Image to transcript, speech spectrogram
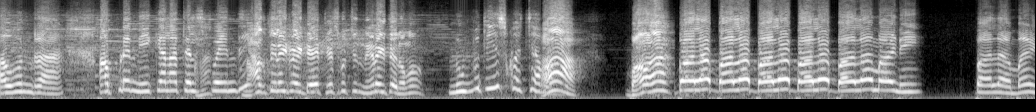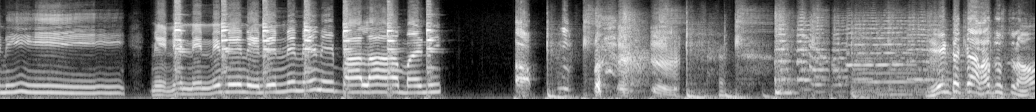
అవునరా అప్పుడే నీకెలా తెలిసిపోయింది నాకు తెలియటం ఏంటే తీసుకొచ్చింది నేనైతేను నువ్వు తీసుకొచ్చావా ఆ, బావా బల బల బల బల బలమణి బలమణి నేనే నిన్నే నేనే నిన్నే నేనే బలమణి ఏంటక్క అలా చూస్తున్నావు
